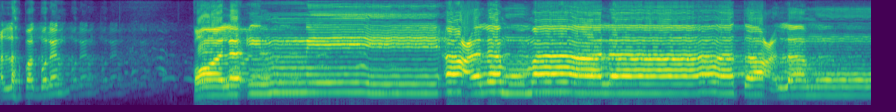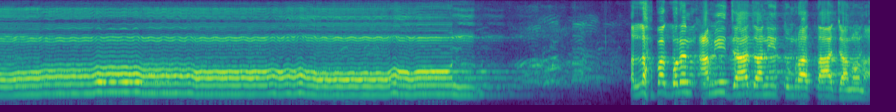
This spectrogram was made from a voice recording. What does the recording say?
আল্লাহ পাক বলেন قال إني أعلم ما لا تعلمون আল্লাহ পাক বলেন আমি যা জানি তোমরা তা জানো না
